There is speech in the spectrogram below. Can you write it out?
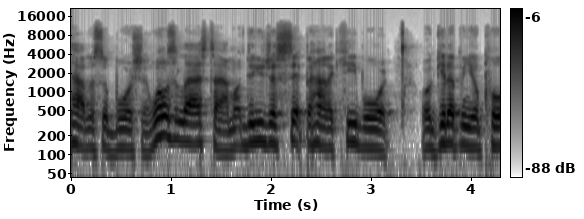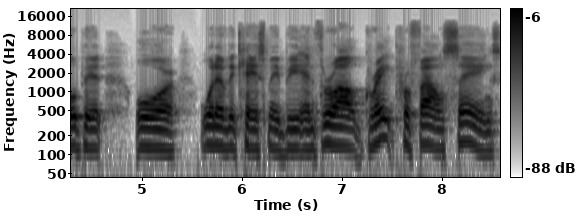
have this abortion. When was the last time? Or do you just sit behind a keyboard or get up in your pulpit or whatever the case may be and throw out great, profound sayings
